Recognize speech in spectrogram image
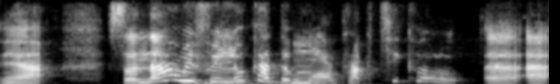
Yeah. So now, if we look at the more practical uh, uh,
